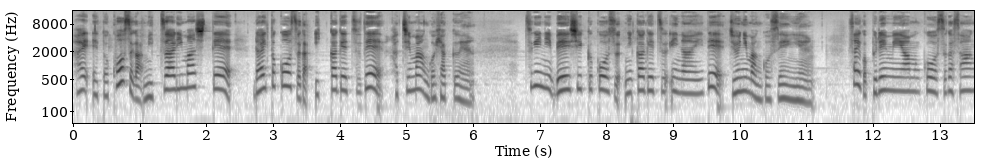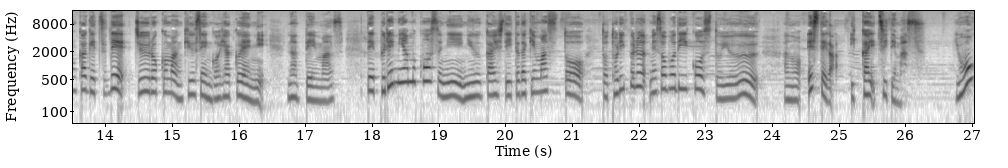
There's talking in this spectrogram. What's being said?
はい、えっと、コースが3つありましてライトコースが1ヶ月で8万500円次にベーシックコース2ヶ月以内で12万5000円。最後プレミアムコースが3ヶ月で16万9500円になっています。でプレミアムコースに入会していただきますとトリプルメソボディコースというあのエステが1回ついています。ヨ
